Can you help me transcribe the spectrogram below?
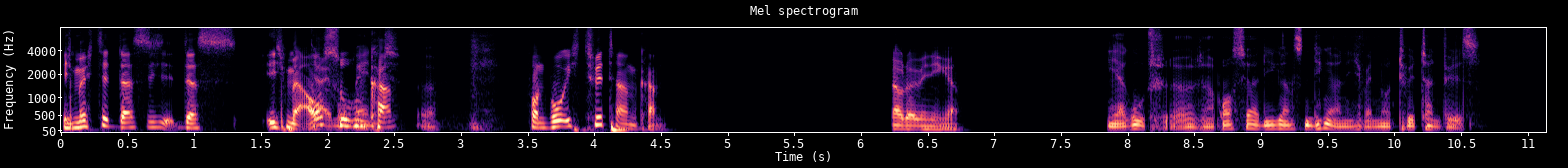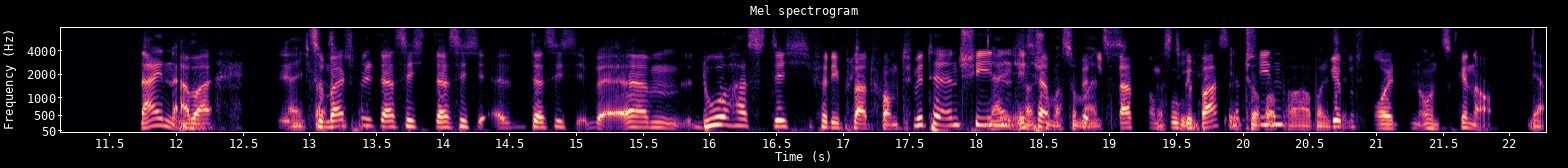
Ich möchte, dass ich, dass ich mir aussuchen kann, von wo ich twittern kann. Mehr oder weniger. Ja gut, äh, da brauchst du ja die ganzen Dinger nicht, wenn du twittern willst. Nein, aber ja, zum Beispiel, dass ich, dass ich, äh, dass ich, ähm, du hast dich für die Plattform Twitter entschieden, ja, ich, ich habe für meinst, die Plattform Google Bus entschieden. Wir befreunden uns, genau. Ja.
